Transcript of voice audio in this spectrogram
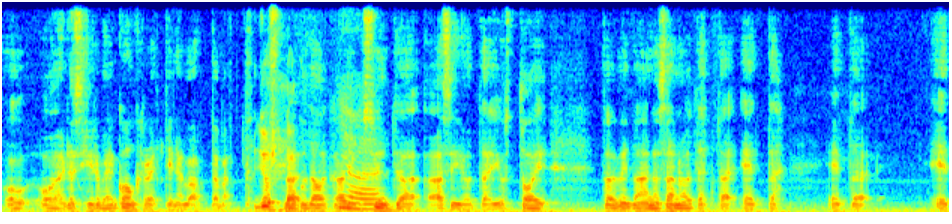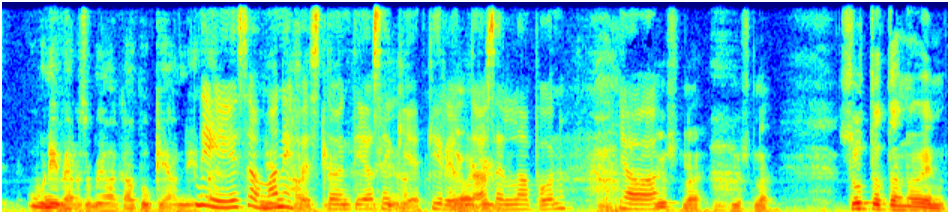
ole edes hirveän konkreettinen välttämättä. Just näin. Mutta alkaa niin syntyä asioita. Just toi, toi mitä aina sanoit, että, että, että että universumi alkaa tukea niitä. Niin, se on manifestointia sekin, että kirjoittaa Joo. sen lapun. Joo. Just näin, just näin. Sut tota noin,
